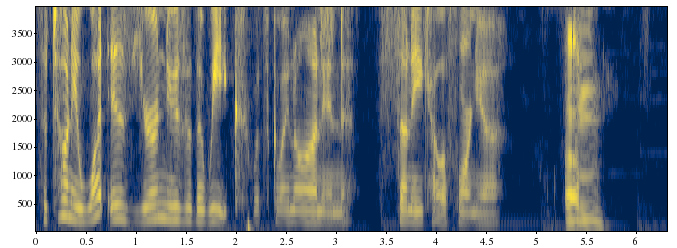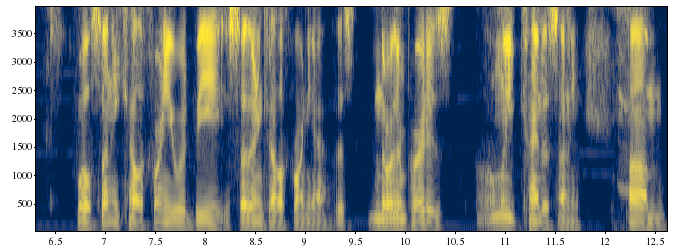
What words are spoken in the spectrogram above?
So Tony, what is your news of the week? What's going on in sunny California? Um, well, sunny California would be Southern California. This northern part is only kind of sunny. Um,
